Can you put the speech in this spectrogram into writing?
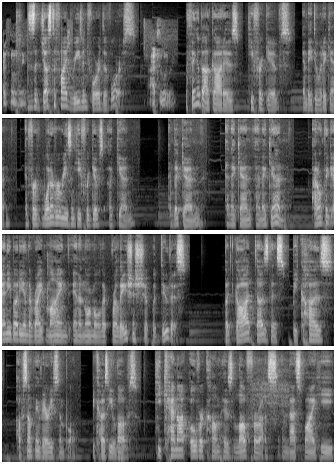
Definitely. This is a justified reason for a divorce. Absolutely. The thing about God is he forgives and they do it again. And for whatever reason, he forgives again and again and again and again. I don't think anybody in the right mind in a normal relationship would do this. But God does this because of something very simple because he loves. He cannot overcome his love for us, and that's why he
